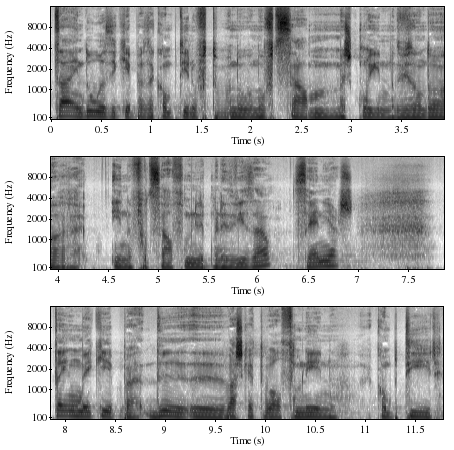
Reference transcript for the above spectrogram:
tem duas equipas a competir no, futebol, no, no futsal masculino, divisão de honra, e no futsal feminino de primeira divisão, séniores. Tem uma equipa de uh, basquetebol feminino a competir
